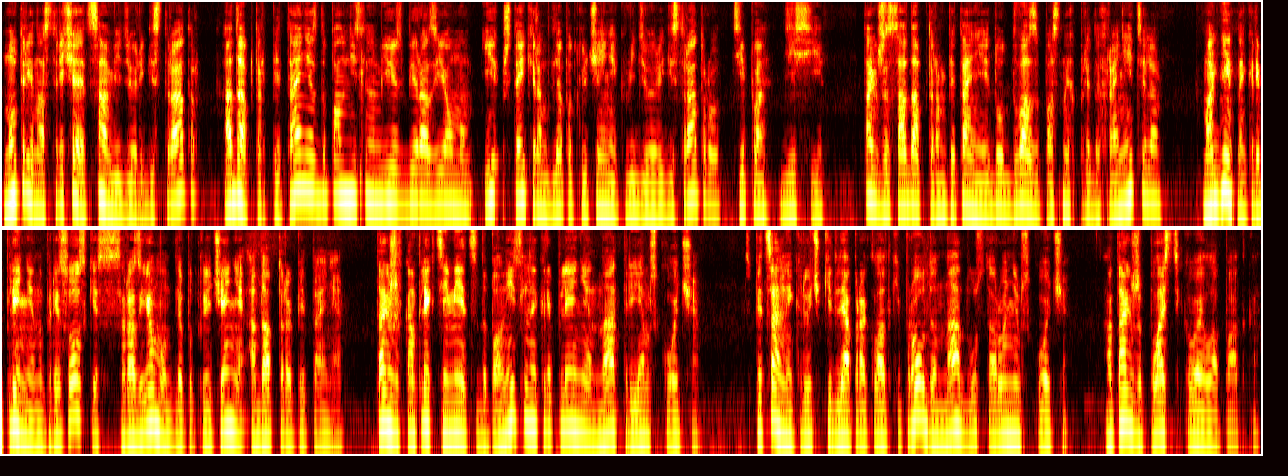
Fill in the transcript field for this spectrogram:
Внутри нас встречает сам видеорегистратор, адаптер питания с дополнительным USB разъемом и штекером для подключения к видеорегистратору типа DC. Также с адаптером питания идут два запасных предохранителя, магнитное крепление на присоске с разъемом для подключения адаптера питания. Также в комплекте имеется дополнительное крепление на 3М скотче, специальные крючки для прокладки провода на двустороннем скотче, а также пластиковая лопатка.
